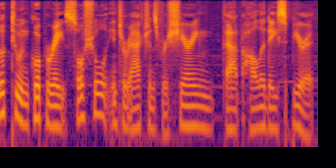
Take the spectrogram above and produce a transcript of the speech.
Look to incorporate social interactions for sharing that holiday spirit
